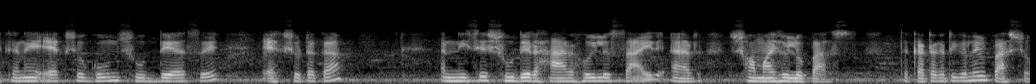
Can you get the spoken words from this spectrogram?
এখানে একশো গুণ সুদ দেয়া আছে একশো টাকা, আর নিচে সুদের হার হইল চার আর সময় হইল পাঁচ। তা কাটাকাটি গেলে পাঁচশো।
